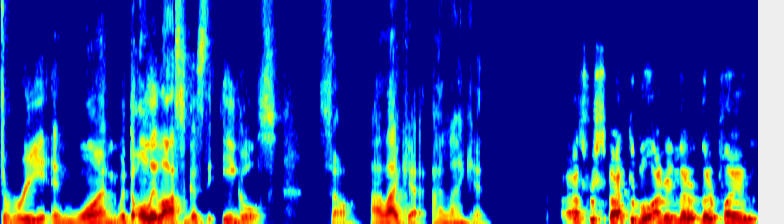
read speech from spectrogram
three and one with the only loss against the Eagles. So I like it. I like it. That's respectable. I mean, they're they're playing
